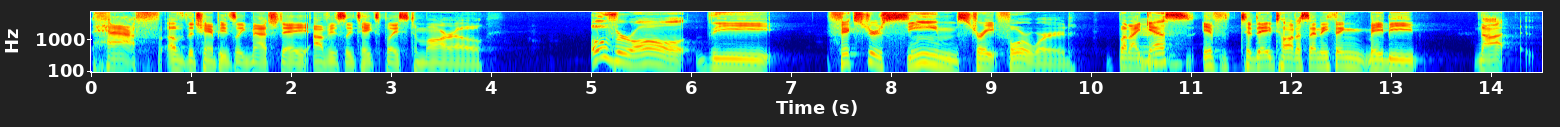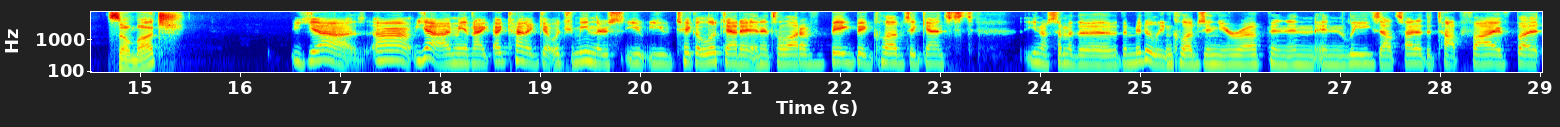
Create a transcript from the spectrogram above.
half of the Champions League match day obviously takes place tomorrow. Overall, the fixtures seem straightforward. But I mm. guess if today taught us anything, maybe not so much. Yeah, uh, yeah. I mean, I, I kind of get what you mean. There's you you take a look at it, and it's a lot of big big clubs against you know some of the the middling clubs in Europe and in in leagues outside of the top five. But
